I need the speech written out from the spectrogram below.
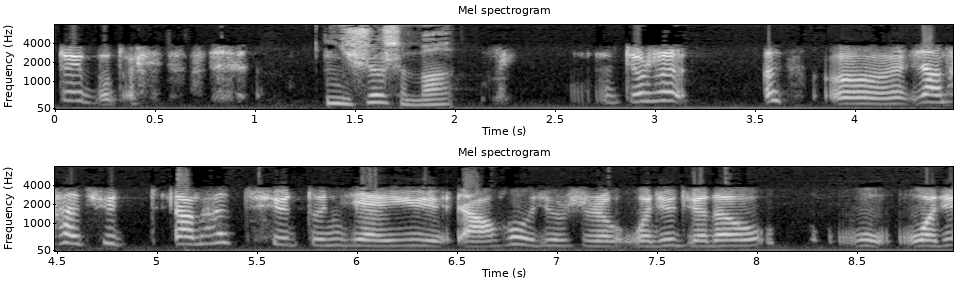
对不对？你说什么？就是。嗯，让他去，让他去蹲监狱，然后就是，我就觉得，我我就，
